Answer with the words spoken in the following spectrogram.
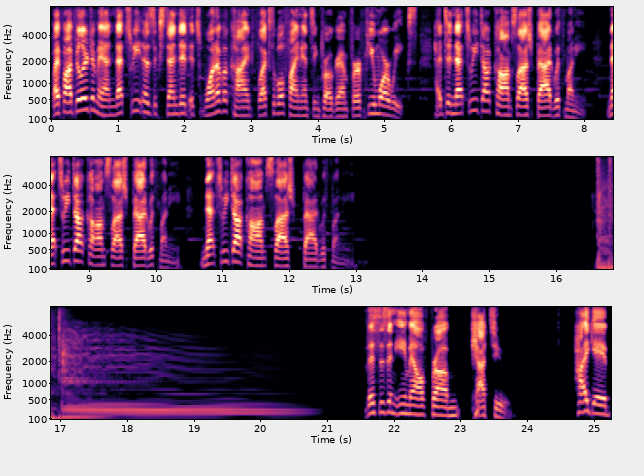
By popular demand, NetSuite has extended its one-of-a-kind flexible financing program for a few more weeks. Head to netsuite.com slash bad with money. netsuite.com slash bad with money. netsuite.com slash bad with money. This is an email from Katu. Hi, Gabe.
